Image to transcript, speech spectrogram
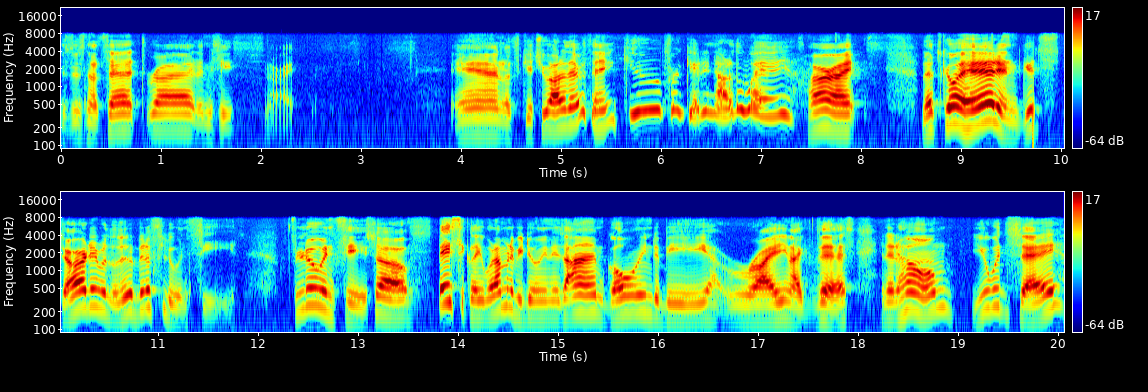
Is this not set right? Let me see. All right. And let's get you out of there. Thank you for getting out of the way. All right. Let's go ahead and get started with a little bit of fluency. Fluency. So basically what I'm going to be doing is I'm going to be writing like this. And at home, you would say,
